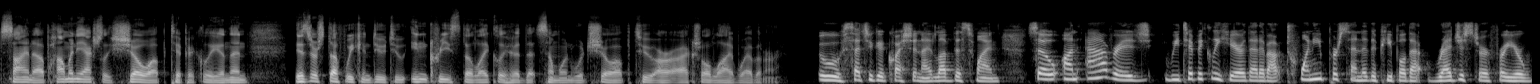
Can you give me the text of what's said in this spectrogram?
sign up, how many actually show up typically, and then is there stuff we can do to increase the likelihood that someone would show up to our actual live webinar? Ooh, such a good question. I love this one. So, on average, we typically hear that about 20% of the people that register for your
